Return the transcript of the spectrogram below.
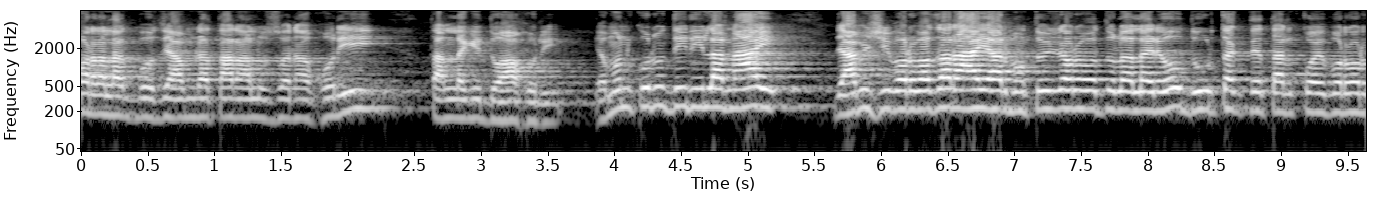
করা লাগবো যে আমরা তার আলোচনা করি, তার লাগি দোয়া করি। এমন কোনো দিন ইলা নাই যে আমি শিবর বাজার আই আর মতই রহমতুল্লাহ ও দূর থাকতে তার কয় বড়র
